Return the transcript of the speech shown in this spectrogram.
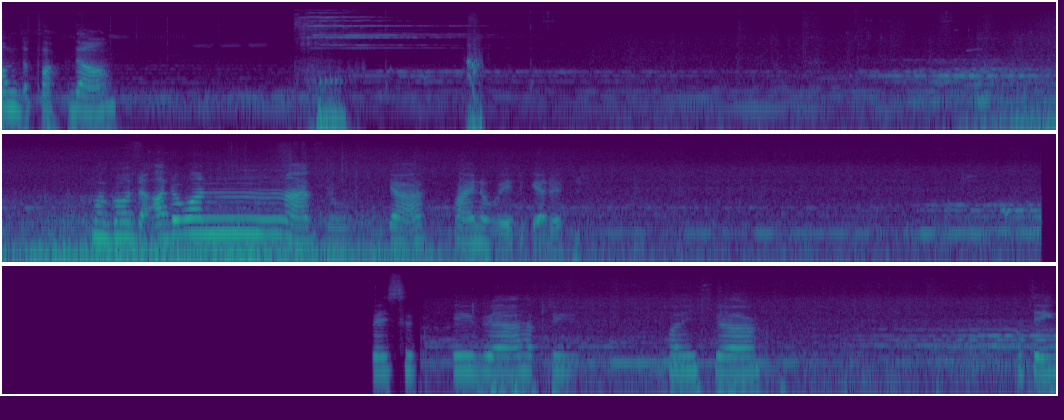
calm the fuck down? Oh my god, the other one, I have to, yeah, I have to find a way to get it. Basically, we have to find here, I think,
